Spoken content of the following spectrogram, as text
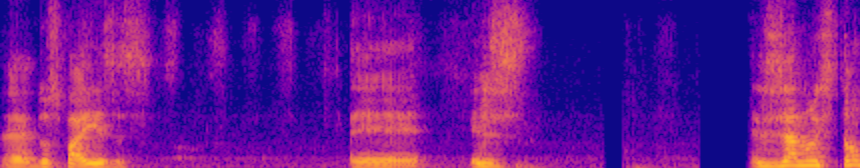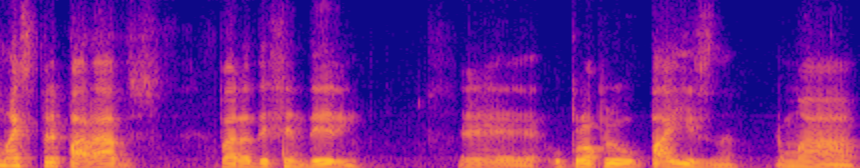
é, dos países, é, eles eles já não estão mais preparados para defenderem é, o próprio país, né? É uma,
